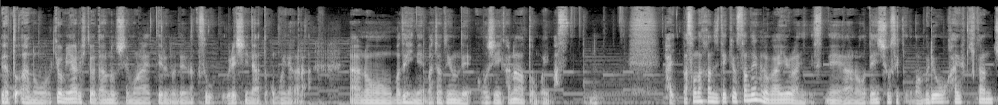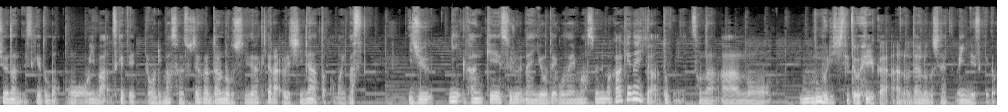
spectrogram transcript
やと、あの、興味ある人はダウンロードしてもらえてるので、なんかすごく嬉しいなと思いながら、あの、まあ、ぜひね、まあ、ちゃんと読んでほしいかなと思います。はい。まあ、そんな感じで今日スタンド F の概要欄にですね、あの、電子書籍の、ま無料配布期間中なんですけども、今つけておりますので、そちらからダウンロードしていただけたら嬉しいなと思います。移住に関係する内容でございますので、まあ、関係ない人は特にそんな、あの、無理してというか、あの、ダウンロードしなくてもいいんですけど、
